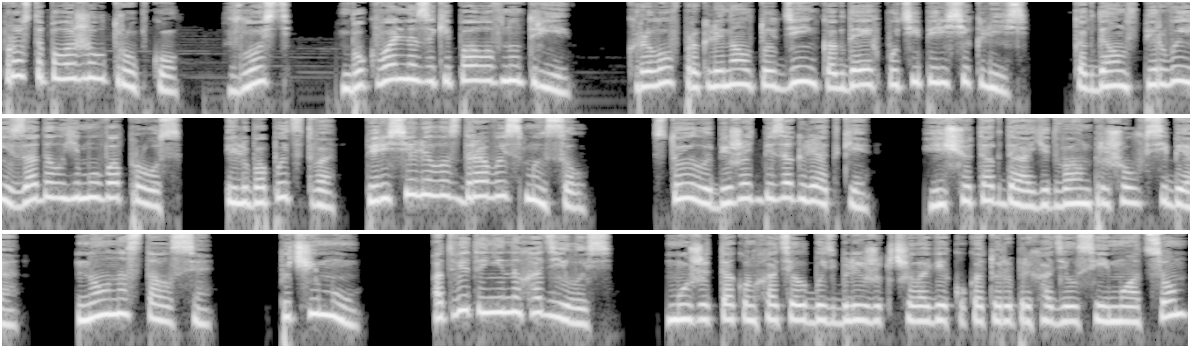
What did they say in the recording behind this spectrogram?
Просто положил трубку. Злость буквально закипала внутри. Крылов проклинал тот день, когда их пути пересеклись, когда он впервые задал ему вопрос, и любопытство переселило здравый смысл. Стоило бежать без оглядки. Еще тогда, едва он пришел в себя. Но он остался. Почему? Ответа не находилось. Может, так он хотел быть ближе к человеку, который приходился ему отцом?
